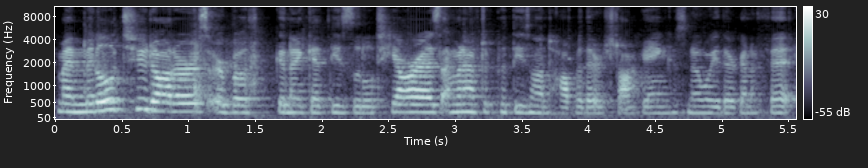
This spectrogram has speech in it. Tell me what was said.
My middle two daughters are both gonna get these little tiaras. I'm gonna have to put these on top of their stocking because no way they're gonna fit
